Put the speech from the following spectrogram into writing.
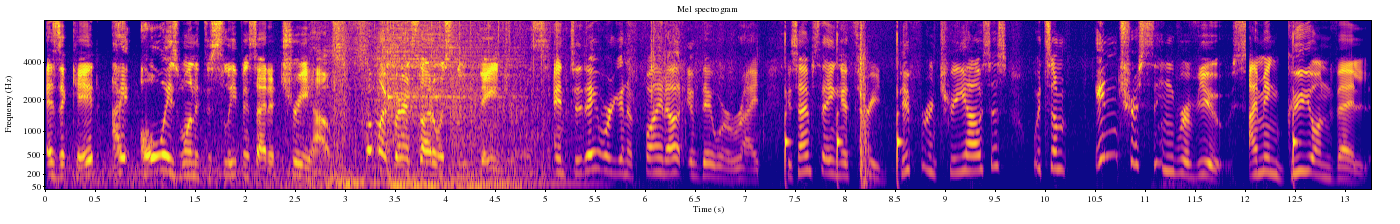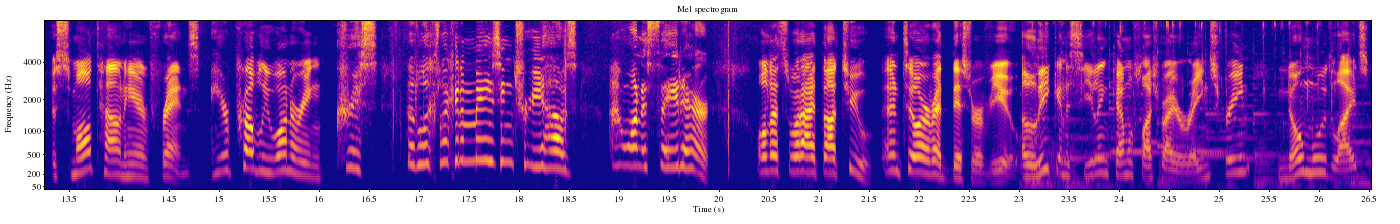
As a kid, I always wanted to sleep inside a treehouse, but my parents thought it was too dangerous. And today we're gonna find out if they were right, because I'm staying at three different treehouses with some interesting reviews. I'm in Guyonville, a small town here in France. And you're probably wondering, Chris, that looks like an amazing treehouse. I want to stay there. Well, that's what I thought too, until I read this review. A leak in the ceiling camouflaged by a rain screen, no mood lights,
